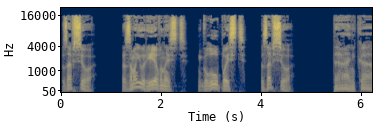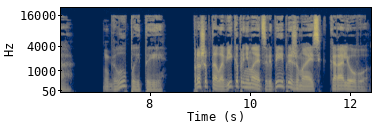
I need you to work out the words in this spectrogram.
«За все. За мою ревность, глупость, за все». «Танька, глупый ты», — прошептала Вика, принимая цветы и прижимаясь к Королеву.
